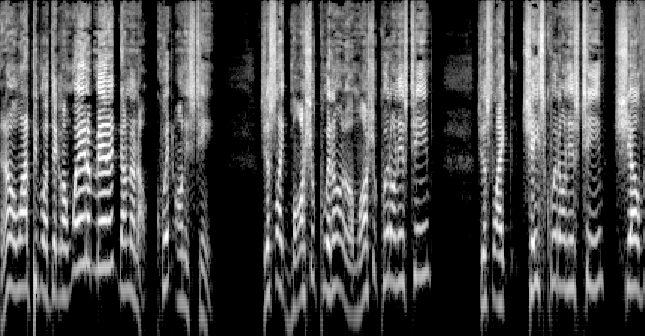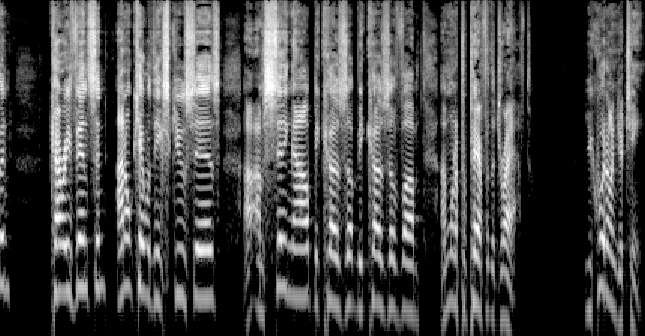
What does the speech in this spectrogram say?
And I know a lot of people out there going, wait a minute. No, no, no. Quit on his team. Just like Marshall quit on uh, Marshall quit on his team, just like Chase quit on his team, Shelvin, Kary Vincent. I don't care what the excuse is. I'm sitting out because of, because of um, I'm going to prepare for the draft. You quit on your team.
